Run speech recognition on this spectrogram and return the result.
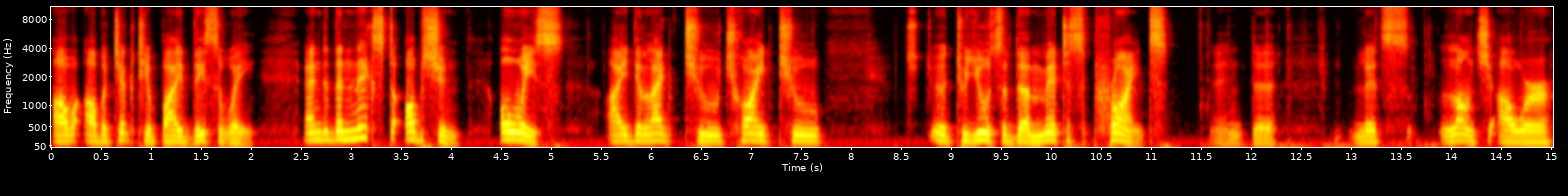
our objective by this way. And the next option, always, I'd like to try to to use the Metasploit, and uh, let's launch our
